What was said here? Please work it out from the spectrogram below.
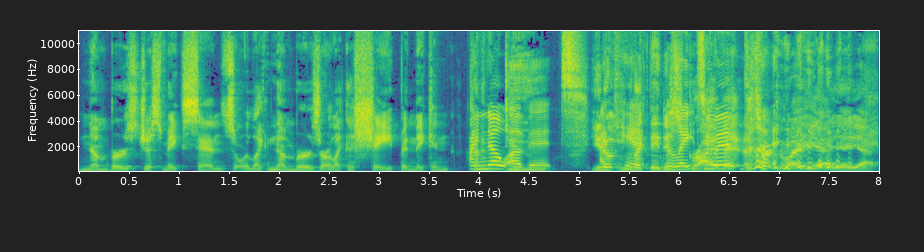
numbers just make sense, or like numbers are like a shape, and they can. I know of do- it. You know, like they describe it, it, a certain way. Yeah, yeah, yeah.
